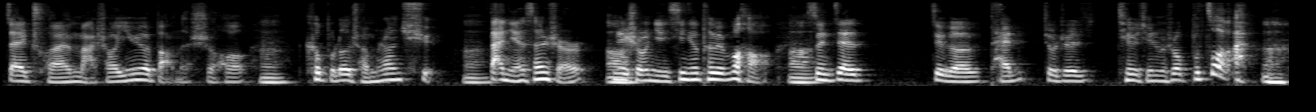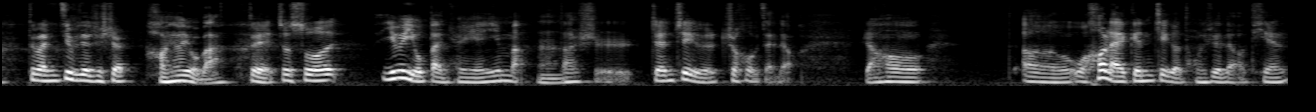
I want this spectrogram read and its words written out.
在传马烧音乐榜的时候，嗯科普勒传不上去，嗯大年三十儿、嗯那时候你心情特别不好，嗯所以你在这个台就是听友群里面说不做了，嗯对吧？你记不记得这事儿？好像有吧？对，就说因为有版权原因嘛，嗯当时真这个之后再聊。然后，呃，我后来跟这个同学聊天，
